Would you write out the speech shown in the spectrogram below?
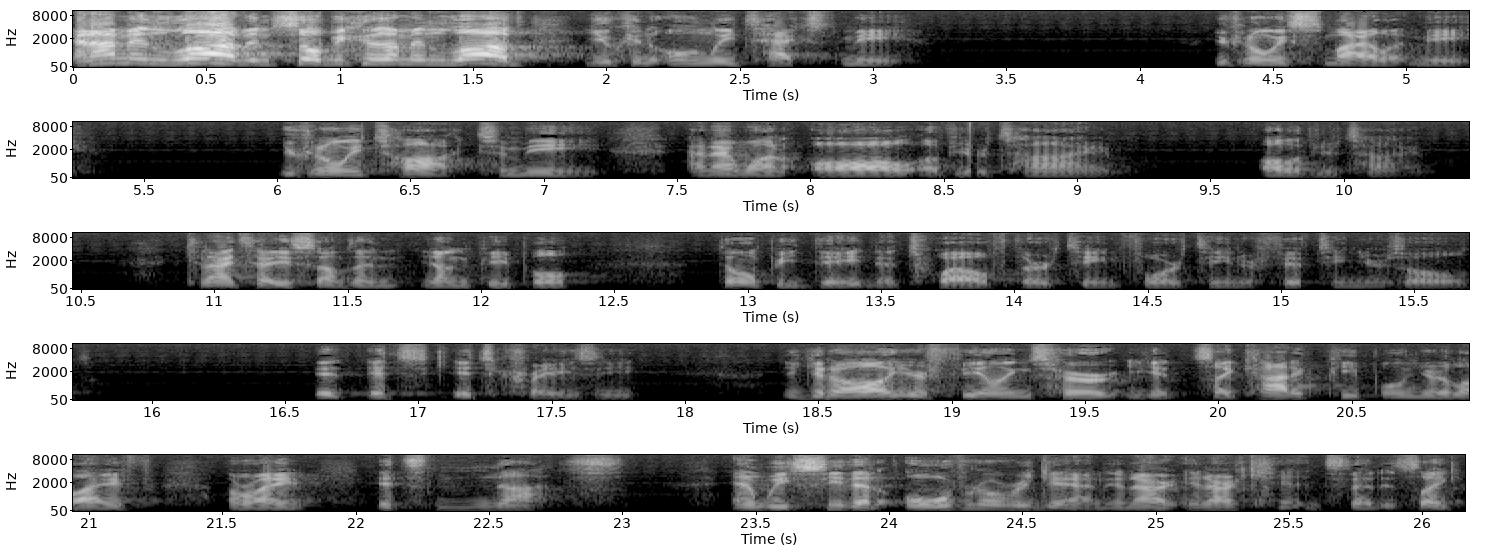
And I'm in love, and so because I'm in love, you can only text me. You can only smile at me. You can only talk to me. And I want all of your time. All of your time. Can I tell you something, young people? Don't be dating at 12, 13, 14, or 15 years old. It, it's, it's crazy. You get all your feelings hurt. You get psychotic people in your life, all right? It's nuts. And we see that over and over again in our, in our kids that it's like,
